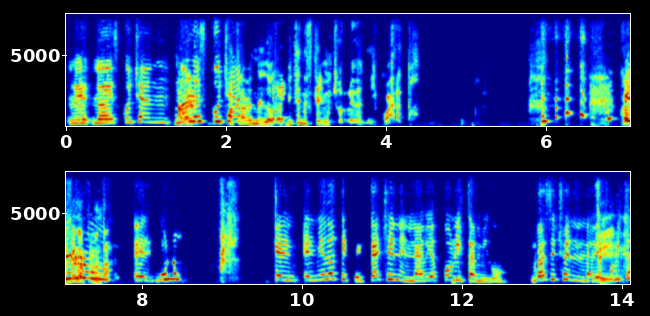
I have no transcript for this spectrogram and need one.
Lo, lo escuchan, A no ver, lo escuchan. Otra vez me lo repiten, es que hay mucho ruido en mi cuarto. ¿Cuál fue la pregunta? El, bueno, que el, el miedo a que te cachen en la vía pública, amigo. ¿Lo has hecho en la vía Sí. pública?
